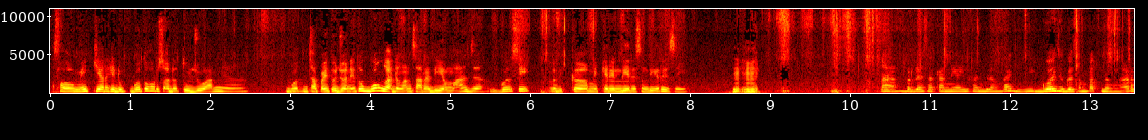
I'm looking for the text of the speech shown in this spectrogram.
selalu mikir hidup gue tuh harus ada tujuannya. Buat mencapai tujuan itu gue nggak dengan cara diam aja. Gue sih lebih ke mikirin diri sendiri sih. Mm-mm. Nah, berdasarkan yang Ivan bilang tadi, gue juga sempat dengar.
